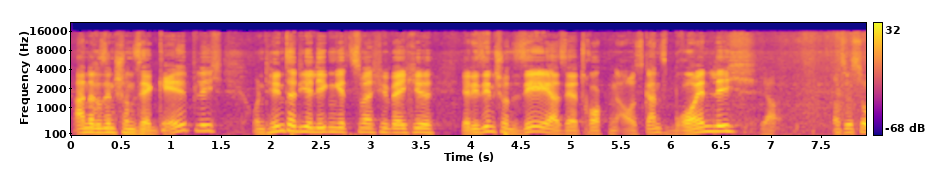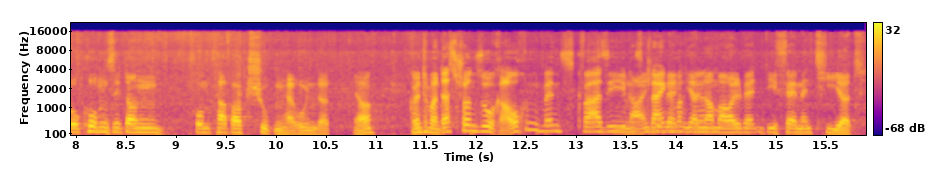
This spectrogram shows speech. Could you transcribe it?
andere sind schon sehr gelblich. Und hinter dir liegen jetzt zum Beispiel welche, ja, die sehen schon sehr, sehr trocken aus, ganz bräunlich. Ja, also so kommen sie dann vom Tabakschuppen herunter. Ja. Könnte man das schon so rauchen, wenn es quasi Nein, klein die werden ja normal werden die fermentiert.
